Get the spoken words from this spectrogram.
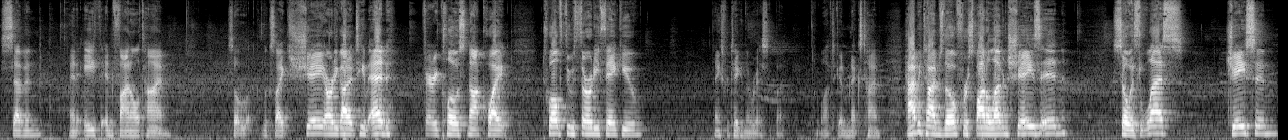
seven, and eighth and final time. So looks like Shay already got it. team. Ed, very close, not quite. 12 through 30, thank you. Thanks for taking the risk, but we'll have to get him next time. Happy times, though, for spot 11. Shay's in. So is Les, Jason,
